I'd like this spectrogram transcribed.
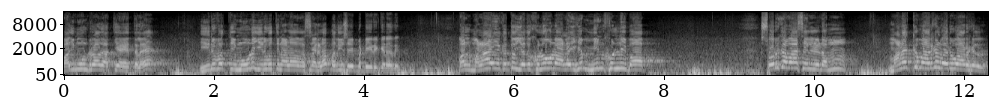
பதிமூன்றாவது அத்தியாயத்தில் இருபத்தி மூணு இருபத்தி நாலாவது வசனங்களாக பதிவு செய்யப்பட்டு இருக்கிறது மல் மலாயகத்து எது குழுவன அலைகும் மின் குல்லி பாப் சொர்க்கவாசலிடம் மலக்குமார்கள் வருவார்கள்.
